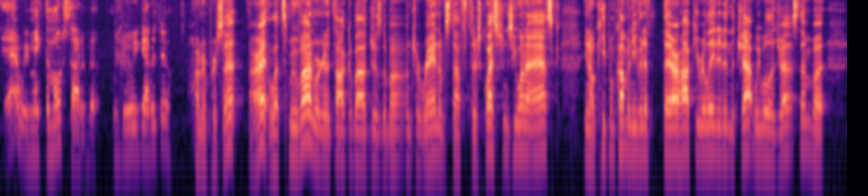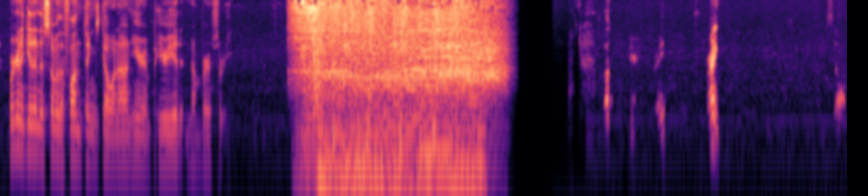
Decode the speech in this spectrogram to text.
Yeah, we make the most out of it. We do what we got to do. 100%. All right, let's move on. We're going to talk about just a bunch of random stuff. If there's questions you want to ask, you know, keep them coming, even if they are hockey related in the chat. We will address them. But we're going to get into some of the fun things going on here in period number three. Frank. What's up?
